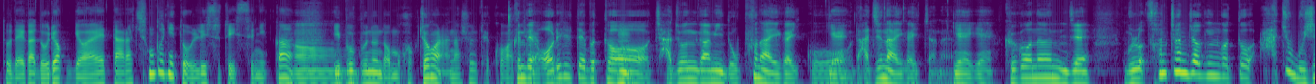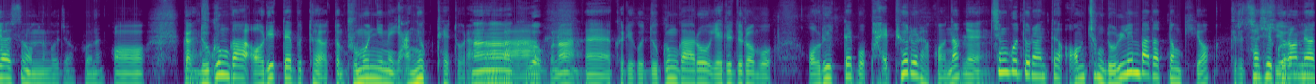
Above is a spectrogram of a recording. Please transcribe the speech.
또 내가 노력 여하에 따라 충분히 또 올릴 수도 있으니까 어. 이 부분은 너무 걱정을 안 하셔도 될 것 같아요. 근데 어릴 때부터 음. 자존감이 높은 아이가 있고 예. 낮은 아이가 있잖아요. 예, 예. 그거는 이제 물론 선천적인 것도 아주 무시할 수는 없는 거죠. 그거는. 어, 그러니까 네. 누군가 어릴 때부터 어떤 부모님의 양육 태도라든가 아, 그거구나. 예, 그리고 누군가로 예를 들어 뭐 어릴 때 뭐 발표를 하거나 예. 친구들한테 엄청 놀림받았던 기억. 그렇지, 사실 기억이. 그러면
